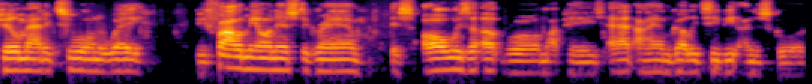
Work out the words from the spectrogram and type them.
Pillmatic 2 on the way. If you follow me on Instagram, it's always an uproar on my page at I am Gully TV underscore.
